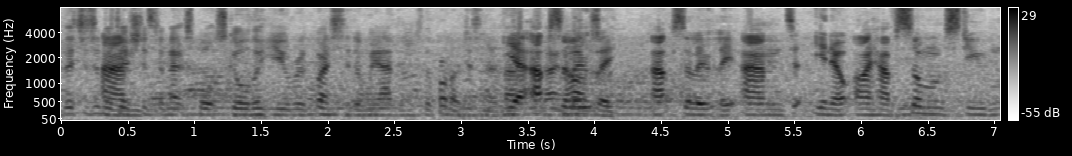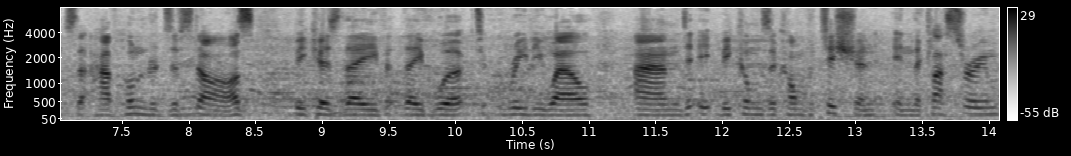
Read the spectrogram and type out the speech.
This is an And- addition to Net Support School that you requested and we added into the product, isn't it? That- yeah, absolutely, absolutely. And you know, I have some students that have hundreds of stars because they've they've worked really well, and it becomes a competition in the classroom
